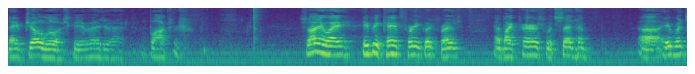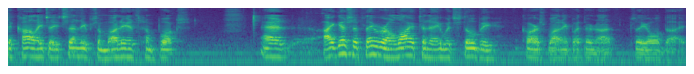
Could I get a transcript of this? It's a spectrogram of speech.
named Joe Lewis. You imagine that? Boxer. So anyway, he became pretty good friends, and my parents would send him, uh, he went to college, they'd send him some money and some books. And I guess if they were alive today, would still be corresponding, but they're not. They all died.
